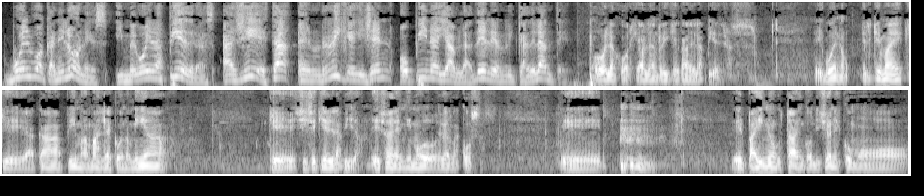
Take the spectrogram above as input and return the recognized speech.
vuelvo a Canelones y me voy a Las Piedras. Allí está Enrique Guillén, opina y habla. Dele, Enrique, adelante. Hola Jorge, habla Enrique acá de Las Piedras. Eh, bueno, el tema es que acá prima más la economía que si se quiere la vida. Ese es mi modo de ver las cosas. Eh, el país no está en condiciones como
